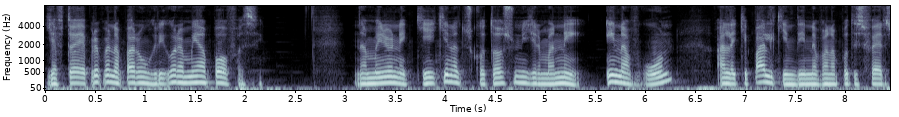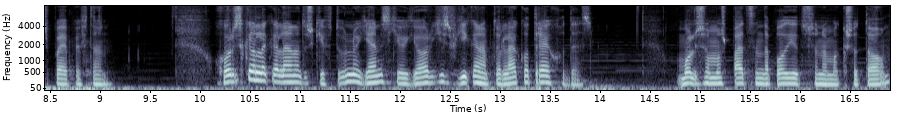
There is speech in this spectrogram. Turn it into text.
Γι' αυτό έπρεπε να πάρουν γρήγορα μία απόφαση. Να μείνουν εκεί και να τους σκοτώσουν οι Γερμανοί ή να βγουν, αλλά και πάλι κινδύνευαν από τις σφαίρες που έπεφταν. Χωρίς καλά-καλά να το σκεφτούν, ο Γιάννης και ο Γιώργης βγήκαν από το λάκκο τρέχοντας. Μόλις όμως πάτησαν τα πόδια τους στον αμαξωτό,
